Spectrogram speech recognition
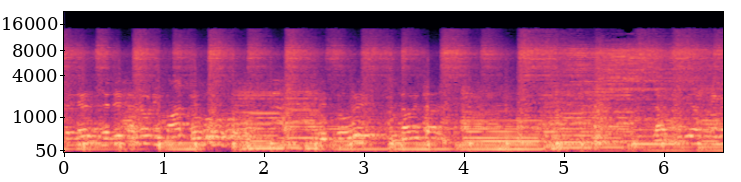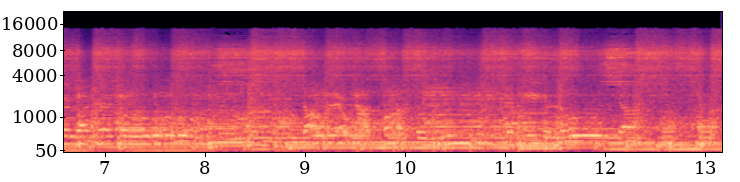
Tenerse en el anonimato. Eso es fundamental. La lluvia sigue cayendo. Sobre un asfalto gris, sigue Hallelujah.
